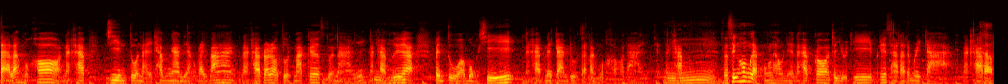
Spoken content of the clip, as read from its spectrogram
แต่ละหัวข้อนะครับยีนตัวไหนทำงานอย่างไรบ้างนะครับ แล้วเราตรวจมาร์เกอร์ตัวไหนนะครับอือฮึเพื่อเป็นตัวบ่งชี้นะครับในการดูแต่ละหัวข้อได้นะครับอืมแต่ซึ่งห้องแลบของเราเนี่ยนะครับก็จะอยู่ที่ประเทศสหรัฐอเมริกานะครับครับ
